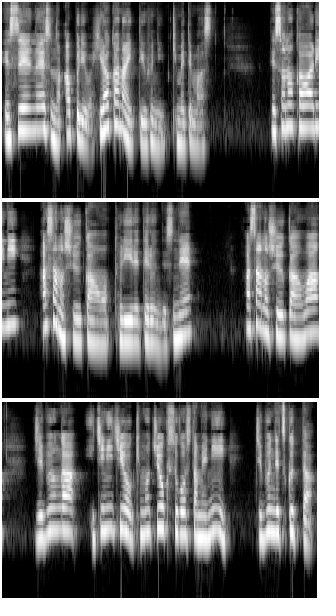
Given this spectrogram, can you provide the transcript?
SNS のアプリは開かないっていうふうに決めてます。で、その代わりに朝の習慣を取り入れてるんですね。朝の習慣は自分が一日を気持ちよく過ごすために自分で作った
